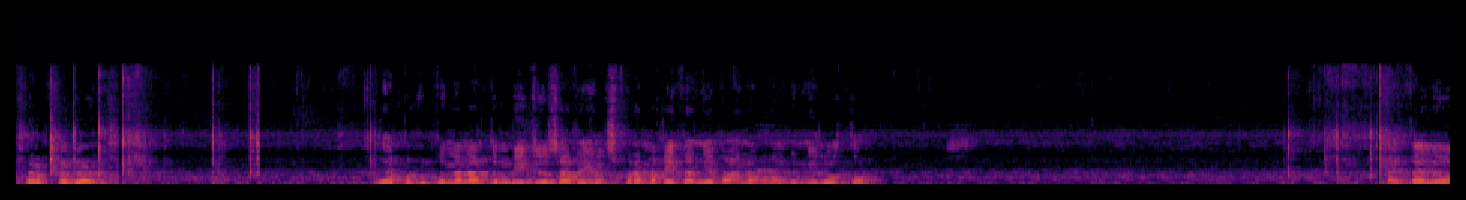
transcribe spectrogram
Sarap siya guys. I-upload ko na lang itong video sa Reels para makita niya paano ko niluto. Kain tayo,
